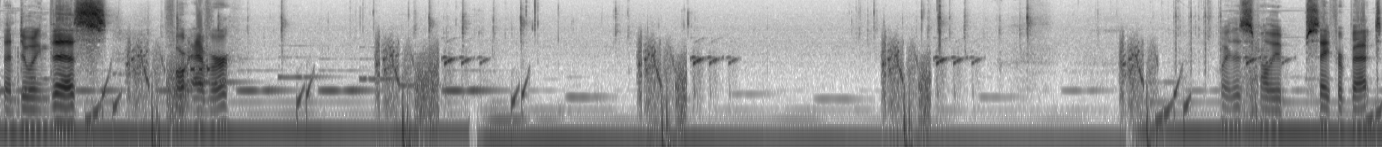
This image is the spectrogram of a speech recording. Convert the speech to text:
than doing this forever. Wait, this is probably a safer bet.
